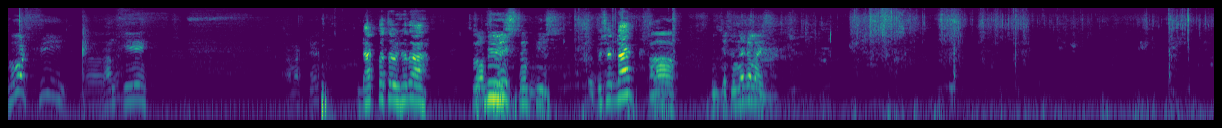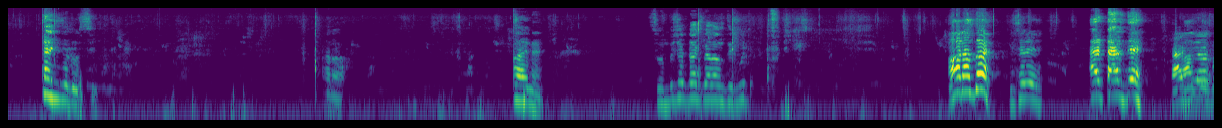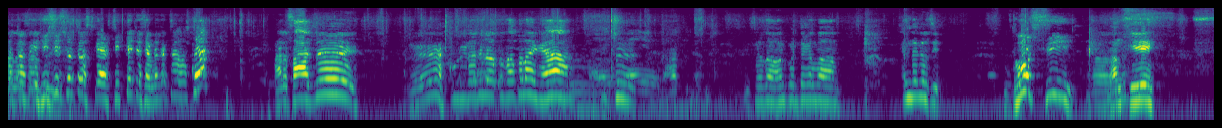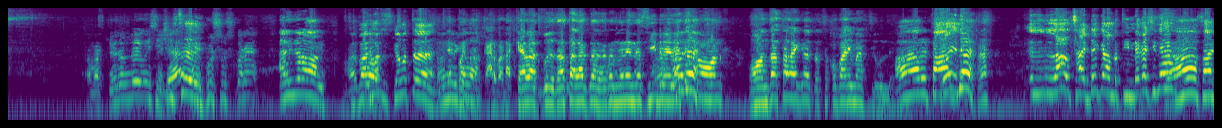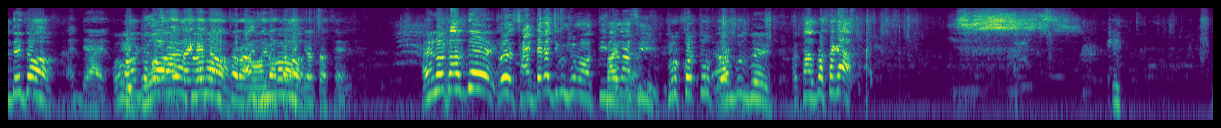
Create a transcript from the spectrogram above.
ধরছি। নাম কি? আমার ডাক কত চব্বিশ। চব্বিশ। চব্বিশের ডাক? হ্যাঁ বুঝতে শুনে গেলাই এই যে ধরছি। আরা আয় না। চব্বিশের ডাক দিলাম তুই বুঝ আর আস দে। কিসে রে আরে টাচ দে। হচ্ছে আর এ কুড়িটা দিলে অত যাতে লাগে হ্যাঁ? অন করতে গেলাম এমনি গেলছি ধরছি। নাম কি? আমার কেরম লয়ে গেছে? করে। আই মারছিস কেমন তে কারবাটা খেলা। বলে যাতা লাগতো এখন জানেন না সিট হয়ে যাচ্ছে অন অন যাতা লাগে তো বাড়ি মারছি বলে। আরে টাই লাল সাইড থেকে আমরা তিন টাকা ছিলাম হ্যাঁ সাইড তো। আজ নো টাচ দে। ওই সাইড টাকা চিকুন সময়? তিনজন Side আছি। তুর কর তুর কর। বুঝবে। আর টাচ দশ টাকা।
